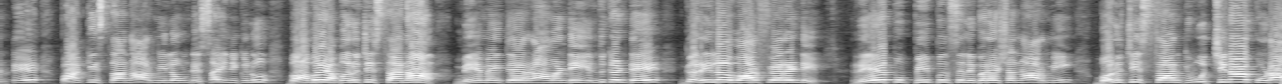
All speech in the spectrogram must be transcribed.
అంటే పాకిస్తాన్ ఆర్మీలో ఉండే సైనికులు బాబాయ్ ఆ బలుచిస్తానా? మేమైతే రామండి. ఎందుకంటే గరిలా వార్ఫేర్ అండి. రేపు పీపుల్స్ లిబరేషన్ ఆర్మీ బలుచిస్తాన్కి వచ్చినా కూడా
